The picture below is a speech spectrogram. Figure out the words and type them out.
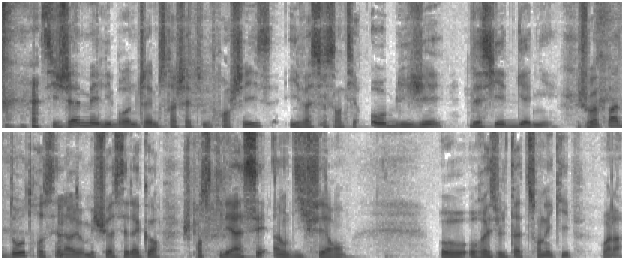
si jamais LeBron James rachète une franchise, il va se sentir obligé d'essayer de gagner. Je vois pas d'autres scénarios, mais je suis assez d'accord. Je pense qu'il est assez indifférent au, au, résultat de son équipe. Voilà,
